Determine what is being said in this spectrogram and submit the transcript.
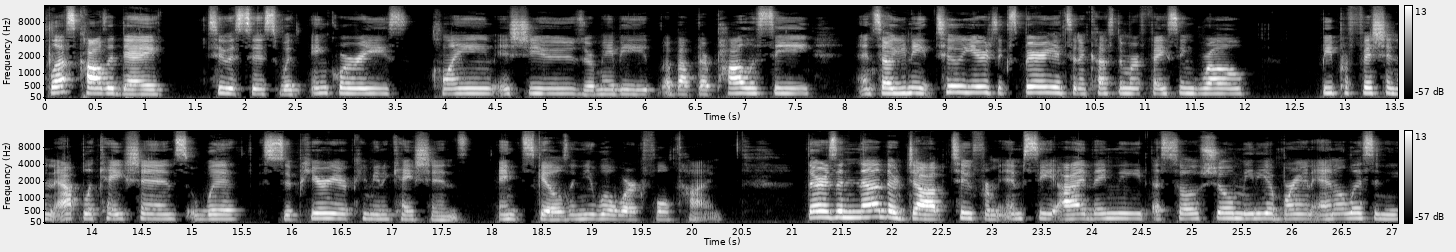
plus calls a day to assist with inquiries, claim issues, or maybe about their policy. And so you need two years experience in a customer facing role, be proficient in applications with superior communications and skills, and you will work full time. There's another job too from MCI. They need a social media brand analyst in the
